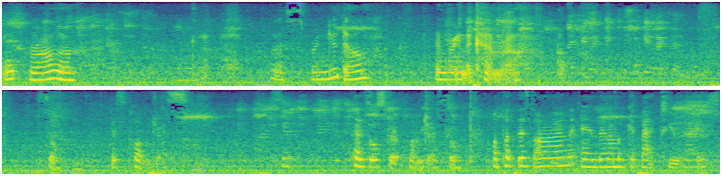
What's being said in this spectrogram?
Oh, wrong one. Let's bring you down and bring the camera up. So, this plump dress. See? Pencil skirt plum dress so i'll put this on and then i'm gonna get back to you guys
